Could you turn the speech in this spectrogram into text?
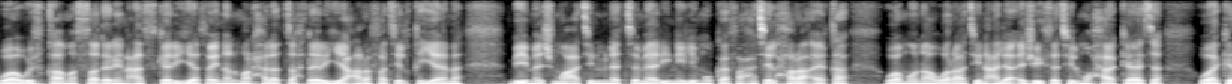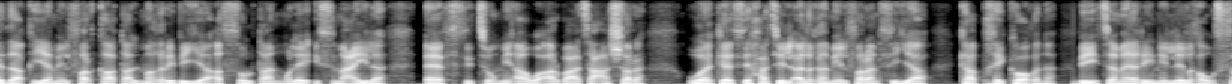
ووفق مصادر عسكرية فإن المرحلة التحضيرية عرفت القيام بمجموعة من التمارين لمكافحة الحرائق ومناورات على أجهزة المحاكاة وكذا قيام الفرقاطة المغربية السلطان مولاي إسماعيل اف 614 وكاسحة الألغام الفرنسية كابريكورن بتمارين للغوص.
